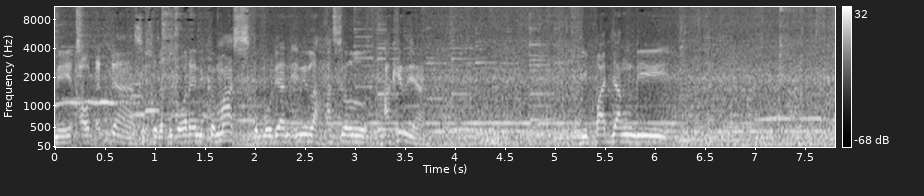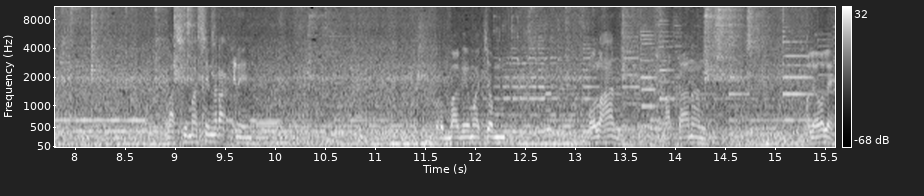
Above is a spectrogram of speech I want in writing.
ini outletnya sesudah digoreng dikemas kemudian inilah hasil akhirnya dipajang di masing-masing rak ini. Berbagai macam olahan makanan. Oleh-oleh.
